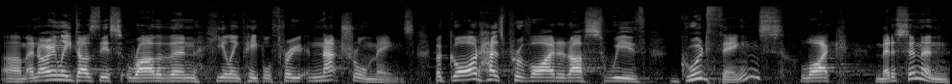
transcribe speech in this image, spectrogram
Um, and only does this rather than healing people through natural means. But God has provided us with good things like medicine and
